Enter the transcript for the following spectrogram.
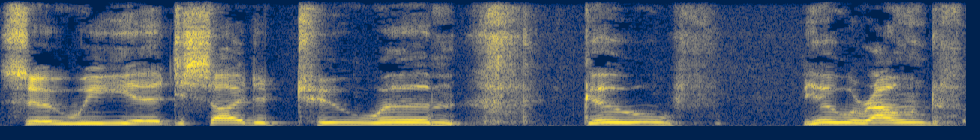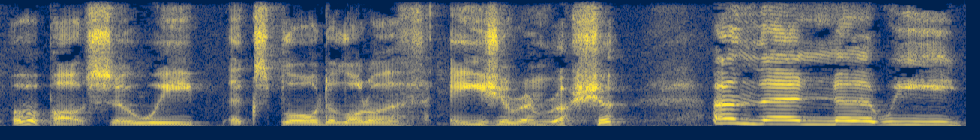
So we uh, decided to um, go you around other parts. So we explored a lot of Asia and Russia, and then uh, we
